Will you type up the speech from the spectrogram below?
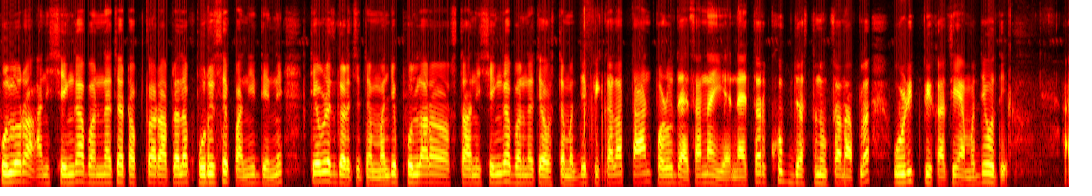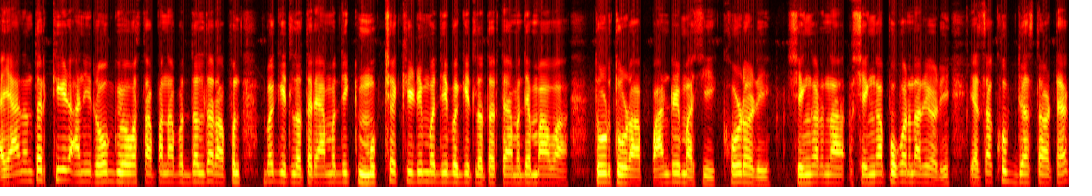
फुलोरा आणि शेंगा भरण्याच्या टप्प्यावर आपल्याला पुरेसे पाणी देणे तेवढेच गरजेचे आहे. म्हणजे फुलोरा अवस्था आणि शेंगा भरण्याच्या अवस्थेमध्ये पिकाला ताण पडू द्यायचा नाही आहे नाहीतर खूप जास्त नुकसान आपलं उडीद पिकाचे यामध्ये होते. यानंतर कीड आणि रोग व्यवस्थापनाबद्दल जर आपण बघितलं तर यामध्ये मुख्य किडीमध्ये बघितलं तर त्यामध्ये मावा तुडतुडा पांढरी माशी खोडअळी शेंगरना शेंगा पोकरणारी अळी याचा खूप जास्त अटॅक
